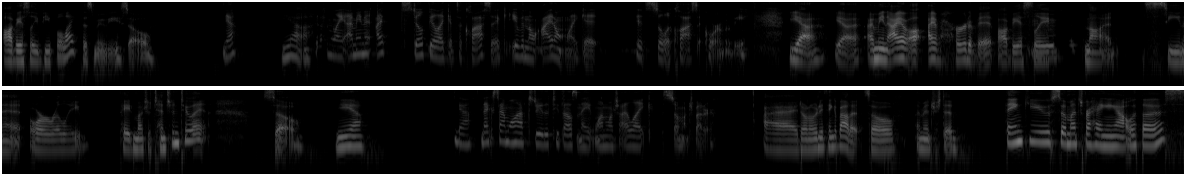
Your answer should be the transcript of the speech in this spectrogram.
obviously people like this movie, so Yeah. Yeah. Definitely. I mean, I still feel like it's a classic, even though I don't like it. It's still a classic horror movie. Yeah, yeah. I mean, I uh, I've heard of it, obviously. Mhm. It's not seen it or really paid much attention to it. So, yeah. Yeah. Next time we'll have to do the 2008 one, which I like so much better. I don't know anything about it, so I'm interested. Thank you so much for hanging out with us.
